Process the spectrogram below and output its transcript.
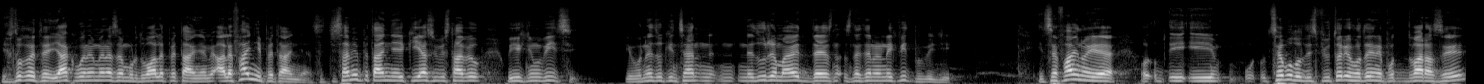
І слухайте, як вони мене замордували питаннями, але файні питання. Це ті самі питання, які я собі ставив у їхньому віці. І вони до кінця не, дуже мають де знайти на них відповіді. І це файно є. І, і це було десь півтори години по два рази.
